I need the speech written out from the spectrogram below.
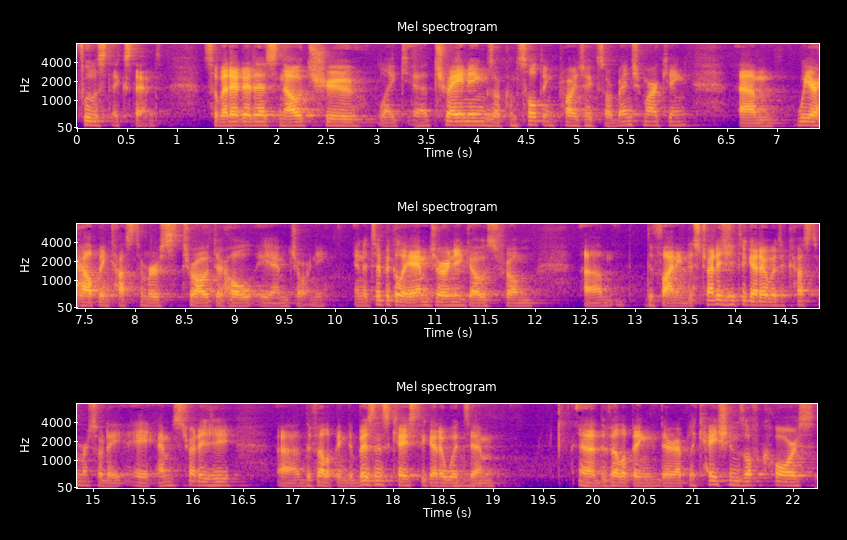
fullest extent. So whether that is now through like uh, trainings or consulting projects or benchmarking, um, we are helping customers throughout their whole AM journey. And a typical AM journey goes from um, defining the strategy together with the customer, so the AM strategy, uh, developing the business case together with them, uh, developing their applications, of course,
